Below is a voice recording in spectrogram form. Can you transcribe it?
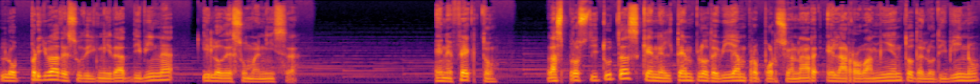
lo priva de su dignidad divina y lo deshumaniza. En efecto, las prostitutas que en el templo debían proporcionar el arrobamiento de lo divino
